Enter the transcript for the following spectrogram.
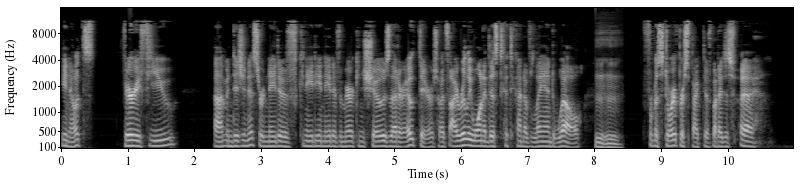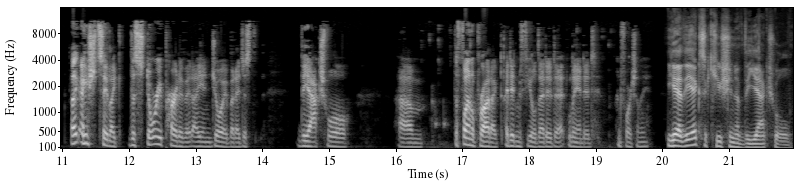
you know it's very few um, Indigenous or Native Canadian Native American shows that are out there. So I, th- I really wanted this to, to kind of land well hmm from a story perspective, but I just uh, like I should say like the story part of it I enjoy, but I just the actual um the final product I didn't feel that it uh, landed unfortunately. Yeah, the execution of the actual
